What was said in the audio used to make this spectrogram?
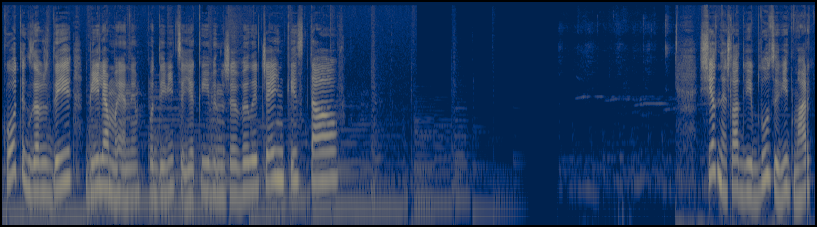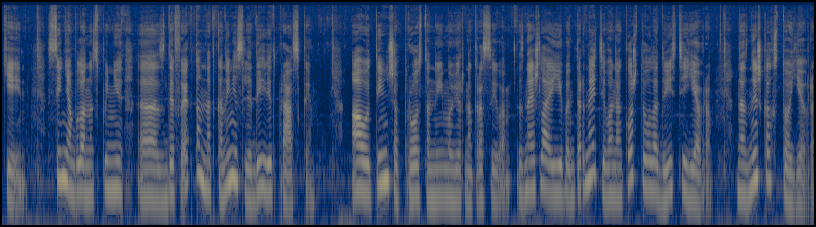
котик завжди біля мене. Подивіться, який він вже величенький став. Ще знайшла дві блузи від Марк Кейн. Синя була на спині е, з дефектом, на тканині сліди від праски. А от інша просто неймовірно красива. Знайшла її в інтернеті, вона коштувала 200 євро, на знижках 100 євро.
